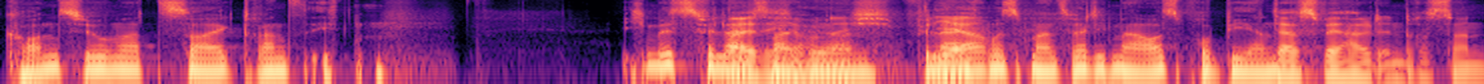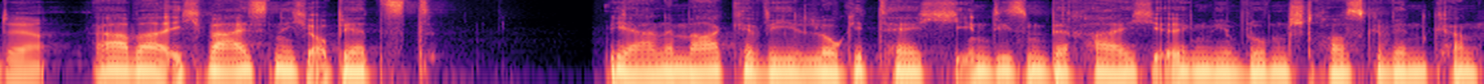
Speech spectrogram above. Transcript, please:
Consumer-Zeug dran. Ich, ich müsste es vielleicht mal hören. nicht. Vielleicht Ja. muss man es wirklich mal ausprobieren. Das wäre halt interessant, ja. Aber ich weiß nicht, ob jetzt ja eine Marke wie Logitech in diesem Bereich irgendwie einen Blumenstrauß gewinnen kann.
